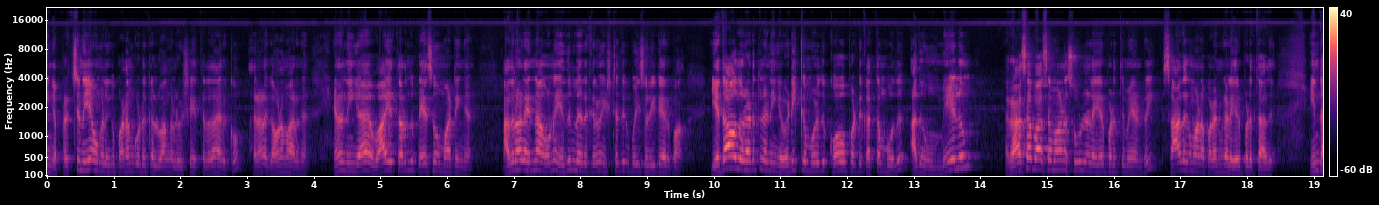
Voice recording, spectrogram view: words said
நீங்கள் பிரச்சனையே உங்களுக்கு பணம் கொடுக்கல் வாங்கல் விஷயத்தில் தான் இருக்கும். அதனால் கவனமாக இருங்க. ஏன்னா நீங்கள் வாயை திறந்து பேசவும் மாட்டீங்க. அதனால் என்ன ஆகும்னா எதிரில் இருக்கிறவன் இஷ்டத்துக்கு போய் சொல்லிகிட்டே இருப்பான். ஏதாவது ஒரு இடத்துல நீங்கள் வெடிக்கும் பொழுது கோவப்பட்டு கத்தும் போது அது மேலும் ரசபாசமான சூழ்நிலை ஏற்படுத்துமே அன்றி சாதகமான பலன்களை ஏற்படுத்தாது. இந்த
